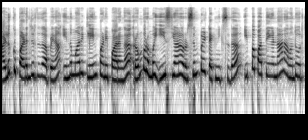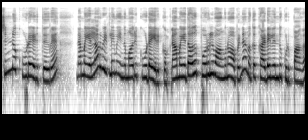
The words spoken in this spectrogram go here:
அழுக்கு படைஞ்சிருந்தது அப்படின்னா இந்த மாதிரி க்ளீன் பண்ணி பாருங்கள் ரொம்ப ரொம்ப ஈஸியான ஒரு சிம்பிள் டெக்னிக்ஸ் இது. இப்போ பார்த்தீங்கன்னா நான் வந்து ஒரு சின்ன கூடை எடுத்துக்கிறேன். நம்ம எல்லார் வீட்லேயுமே இந்த மாதிரி கூடை இருக்கும். நாம் ஏதாவது பொருள் வாங்கணும் அப்படின்னா நமக்கு கடையிலேருந்து கொடுப்பாங்க.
